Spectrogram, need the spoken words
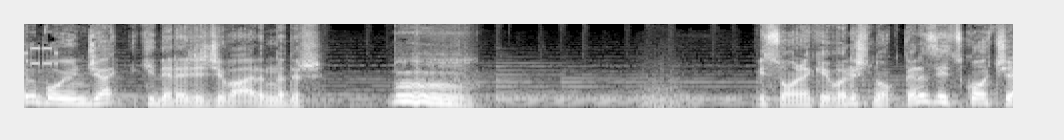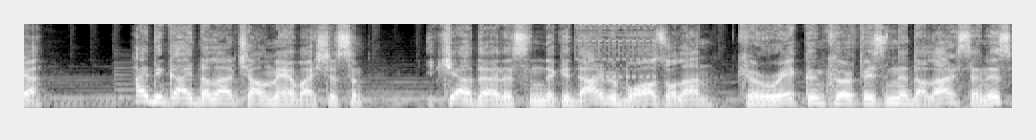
yıl boyunca 2 derece civarındadır. Bir sonraki varış noktanız İskoçya. Hadi gaydalar çalmaya başlasın. İki ada arasındaki dar bir boğaz olan Curracan Körfezi'nde dalarsanız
